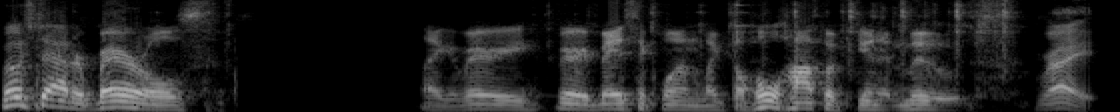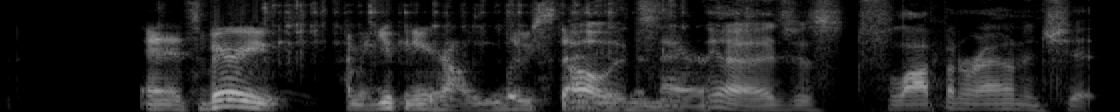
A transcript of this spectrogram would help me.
most outer barrels, like a very very basic one, like the whole hop up unit moves, Right. and it's very. I mean, you can hear how loose that oh, is in there. yeah, it's just flopping around and shit.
